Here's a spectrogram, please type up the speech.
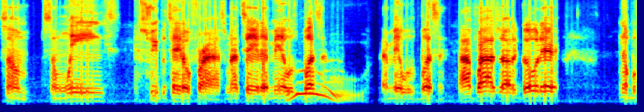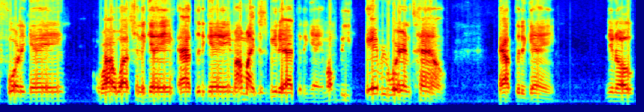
Some some wings, sweet potato fries. When I tell you that meal was busting, that meal was busting. I advise y'all to go there. You know, before the game, while watching the game, after the game. I might just be there after the game. I'm gonna be everywhere in town after the game. You know,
